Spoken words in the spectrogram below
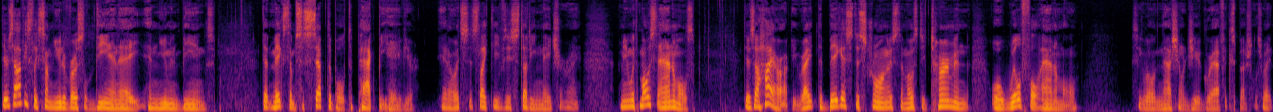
there's obviously some universal DNA in human beings that makes them susceptible to pack behavior. You know, it's it's like if you study nature, right? I mean, with most animals, there's a hierarchy, right? The biggest, the strongest, the most determined or willful animal think about National Geographic specials, right?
